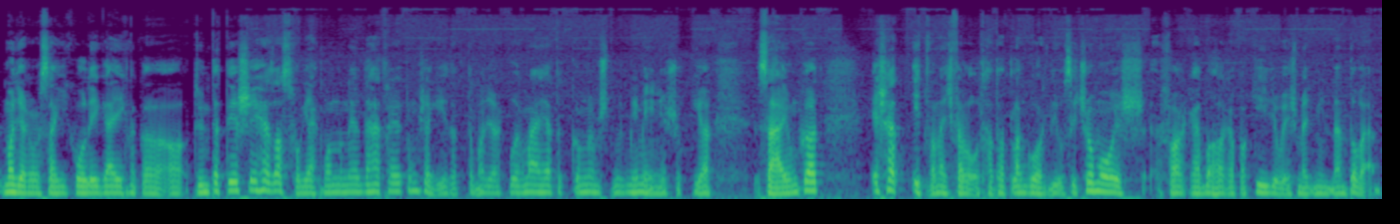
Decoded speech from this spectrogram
magyarországi kollégáiknak a, a tüntetéséhez, azt fogják mondani, hogy de hát rajtunk segített a magyar kormány, hát akkor most mi ményessük ki a szájunkat. És hát itt van egy feloldhatatlan gordiuszi csomó, és farkába harap a kígyó, és megy minden tovább.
